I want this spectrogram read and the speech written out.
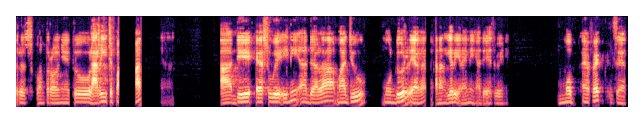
Terus kontrolnya itu lari cepat. Ya. ADSW ini adalah maju, mundur ya kan, kanan kiri. Nah ini ADSW ini. Move effect Z.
